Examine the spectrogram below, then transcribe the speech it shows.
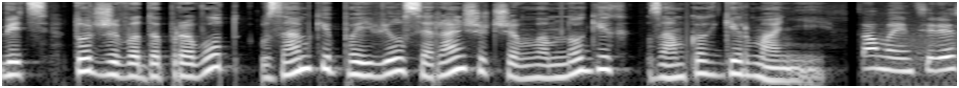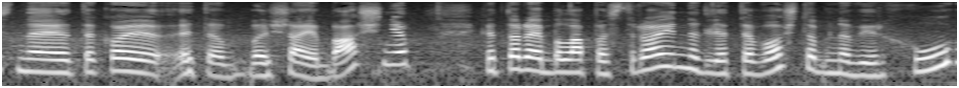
ведь тот же водопровод в замке появился раньше, чем во многих замках Германии. Самое интересное такое – это большая башня, которая была построена для того, чтобы наверху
